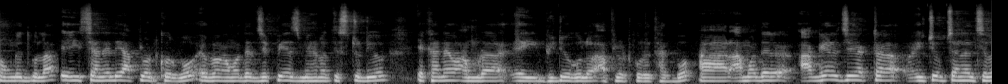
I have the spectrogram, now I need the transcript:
সঙ্গীতগুলা এই চ্যানেলে আপলোড করব এবং আমাদের যে পেজ মেহনতি স্টুডিও, এখানেও আমরা এই ভিডিওগুলো আপলোড করে থাকব। আর আমাদের আগের যে একটা ইউটিউব চ্যানেল ছিল,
